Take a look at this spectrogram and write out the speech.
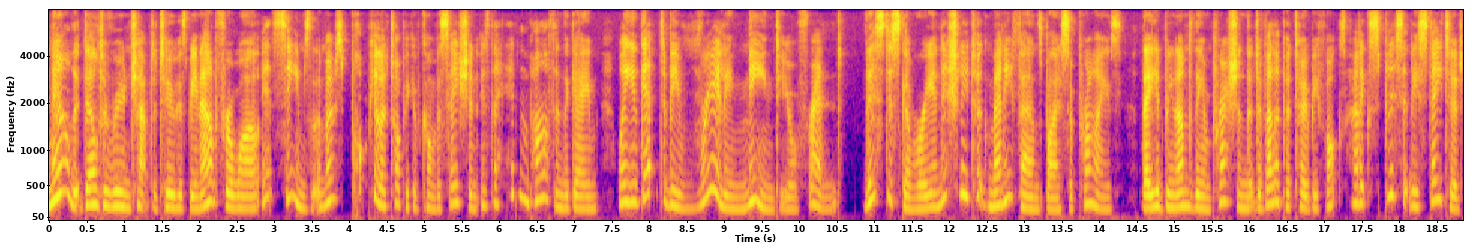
Now that Deltarune Chapter 2 has been out for a while, it seems that the most popular topic of conversation is the hidden path in the game where you get to be really mean to your friend. This discovery initially took many fans by surprise. They had been under the impression that developer Toby Fox had explicitly stated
